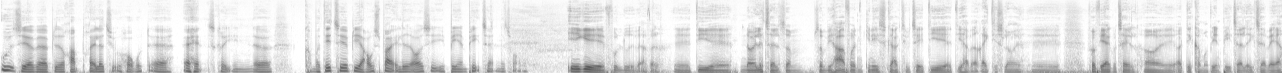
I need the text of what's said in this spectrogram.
ud til at være blevet ramt relativt hårdt af, af handelskrigen. Øh, kommer det til at blive afspejlet også i BNP-tallene, tror du? Ikke fuldt ud i hvert fald. Øh, de øh, nøgletal, som, som vi har for den kinesiske aktivitet, de, øh, de har været rigtig sløje øh, for fjerde kvartal, og, øh, og det kommer BNP-tallet ikke til at være.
